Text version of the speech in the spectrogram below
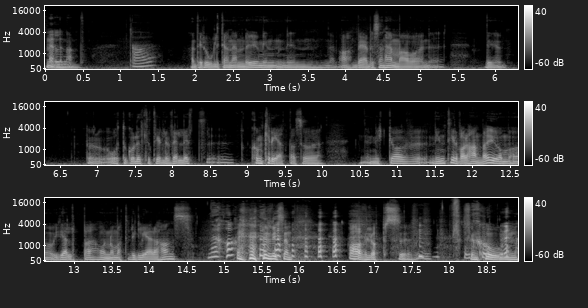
Mm. eller något. Ja. Ja, det är roligt, jag nämnde ju min, min ja, bebisen hemma och det, det för att återgå lite till det väldigt eh, konkret. Alltså, mycket av min tillvaro handlar ju om att hjälpa honom att reglera hans liksom, avloppsfunktion.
